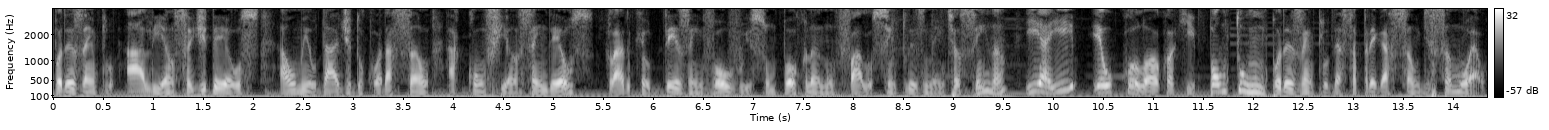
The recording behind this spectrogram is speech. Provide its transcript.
por exemplo, a aliança de Deus, a humildade do coração, a confiança em Deus. Claro que eu desenvolvo isso um pouco, né? Não falo simplesmente assim, né? E aí eu coloco aqui ponto 1, um, por exemplo, dessa pregação de Samuel.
